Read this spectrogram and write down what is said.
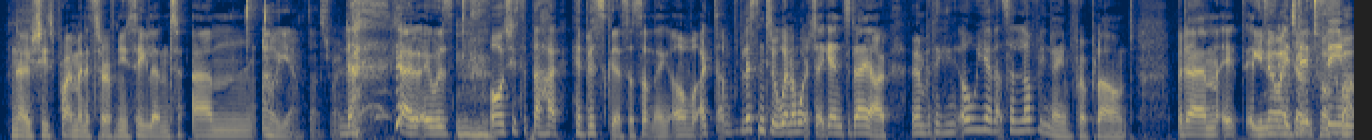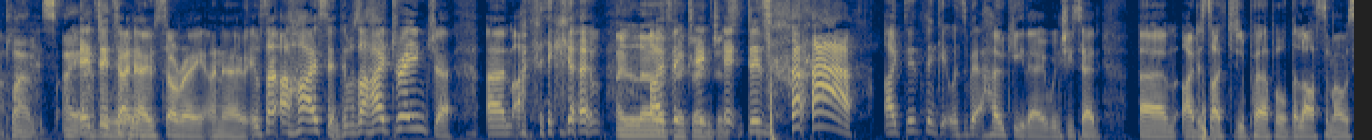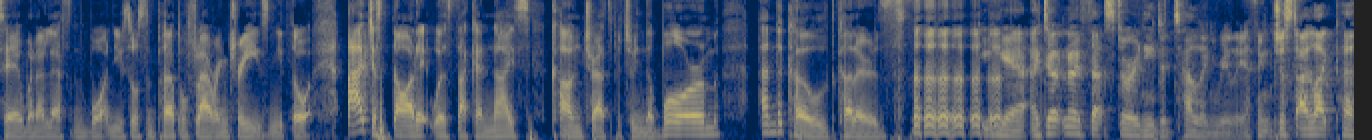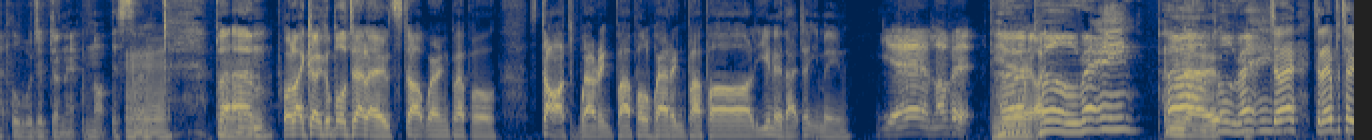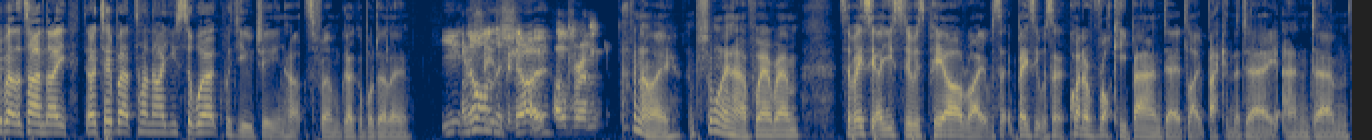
no, she's Prime Minister of New Zealand. Um, Oh yeah, that's right. no, it was, or she said the hi- hibiscus or something. Oh, I, I listened to it when I watched it again today. I remember thinking, oh yeah, that's a lovely name for a plant. But um, it, it you know, I don't talk seem, about plants. I It did. I know. Sorry, I know. It was like a hyacinth. It was a hydrangea. Um, I think. Um, I love I think hydrangeas. It, it did. I did think it was a bit hokey though when she said, um, "I decided to do purple the last time I was here when I left and what and you saw some purple flowering trees and you thought I just thought it was like a nice contrast between the warm and the cold colors." yeah, I don't know if that story needed telling. Really, I think just I like purple would have done it, not this one. But um, or like Coco Bordello, start wearing purple. Start wearing purple, wearing purple. You know that, don't you mean? Yeah, love it. Yeah, I- purple rain, purple rain. Did I did I ever tell you about the time that I did I tell you about the time that I used to work with Eugene Hutz from Gogol Bordello? You, not on the show. Over um, Haven't I? I'm sure I have. Where um, so basically, I used to do his PR. Right, it was basically it was a, quite a rocky band, Ed, like back in the day, and um,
